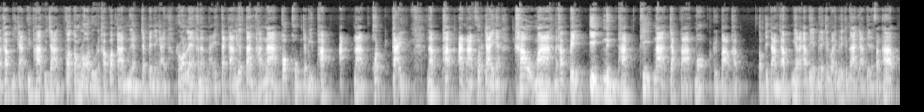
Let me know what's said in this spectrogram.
นะครับมีการวิพากษ์วิจารณ์ก็ต้องรอดูนะครับว่าการเมืองจะเป็นยังไงร้อนแรงขนาดไหน แต่การเลือกตั้งครั้งหน้าก็คงจะมีพักอนาคตไกลนะพักอนาคตไกลเนี่ยเข้ามานะครับเป็นอีกหนึ่งพักที่น่าจับตามองหรือเปล่าครับต้องติดตามครับ มีอะไรอัปเดตมีอะไรเคลื่อนไหวมีอะไรขึ้นหน้าอย่าอัปเดตให้ฟังครับ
